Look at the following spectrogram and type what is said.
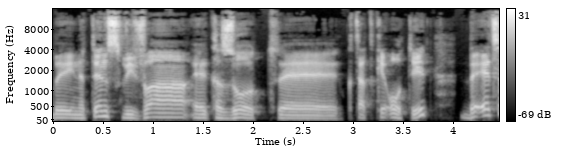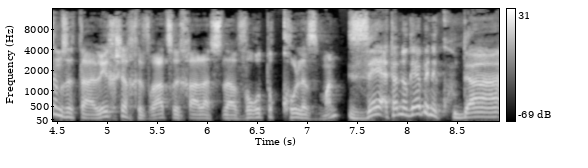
בהינתן סביבה אה, כזאת אה, קצת כאוטית בעצם זה תהליך שהחברה צריכה לעבור אותו כל הזמן? זה אתה נוגע בנקודה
